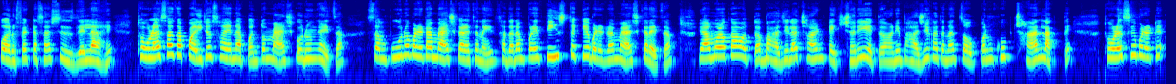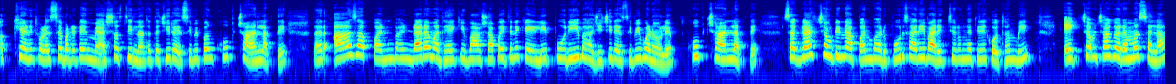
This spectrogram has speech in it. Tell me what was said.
परफेक्ट असा शिजलेला आहे. थोडासा आता पळीच्या सहाय्याने आपण तो मॅश करून घ्यायचा. संपूर्ण बटाटा मॅश करायचा नाही. साधारणपणे 30% बटाटा मॅश करायचा. यामुळं काय होतं, भाजीला छान टेक्स्चरही येतं आणि भाजी खाताना चव पण खूप छान लागते. थोडेसे बटाटे अख्खे आणि थोडेसे बटाटे मॅश असतील ना, तर त्याची रेसिपी पण खूप छान लागते. तर आज आपण भंडाऱ्यामध्ये किंवा अशा पद्धतीने केलेली पुरी भाजीची रेसिपी बनवली खूप छान लागते. सगळ्यात शेवटीने आपण भरपूर सारी बारीक चिरून घेतलेली कोथिंबीर, एक चमचा गरम मसाला,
